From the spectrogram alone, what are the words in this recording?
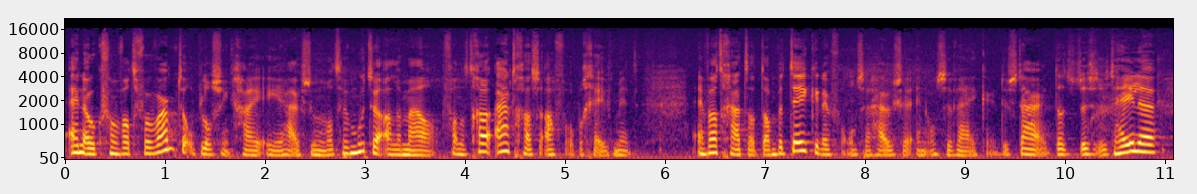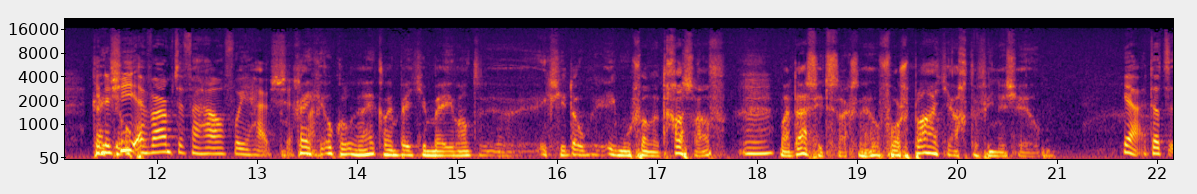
En ook van wat voor warmteoplossing ga je in je huis doen. Want we moeten allemaal van het ga- aardgas af op een gegeven moment. En wat gaat dat dan betekenen voor onze huizen en onze wijken? Dus, daar, dat is dus het hele energie- en warmteverhaal voor je huis, zeg Kijk maar. je ook al een heel klein beetje mee, want eh, ik zie het ook, ik moet van het gas af, Mm. maar daar zit straks een heel fors plaatje achter financieel. Ja, dat,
